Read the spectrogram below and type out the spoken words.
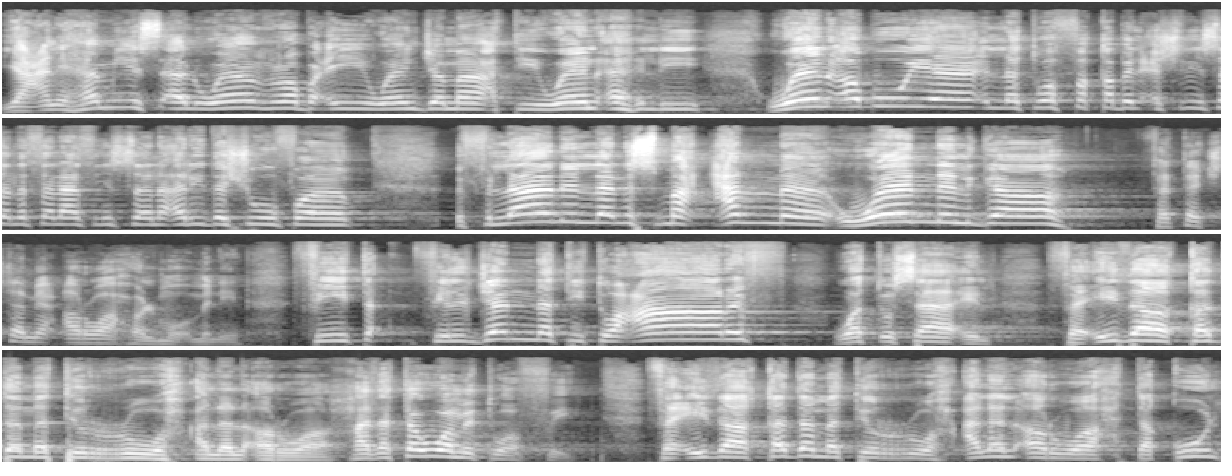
يعني هم يسأل وين ربعي وين جماعتي وين أهلي وين أبويا اللي توفى قبل عشرين سنة ثلاثين سنة أريد أشوفه. فلان اللي نسمع عنه وين نلقاه؟ فتجتمع أرواح المؤمنين. في, في الجنة تعارف وتسائل. فإذا قدمت الروح على الأرواح هذا تو متوفي. فإذا قدمت الروح على الأرواح تقول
